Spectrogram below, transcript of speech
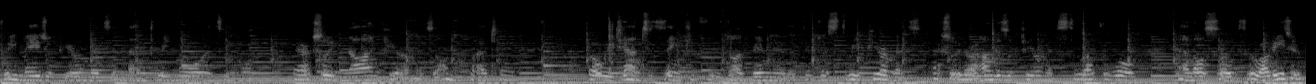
three major pyramids, and then three more and three more. There are actually nine pyramids on the plateau. But we tend to think, if we've not been there, that they're just three pyramids. Actually, there are hundreds of pyramids throughout the world and also throughout Egypt.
